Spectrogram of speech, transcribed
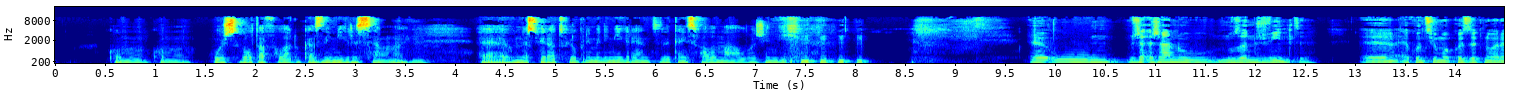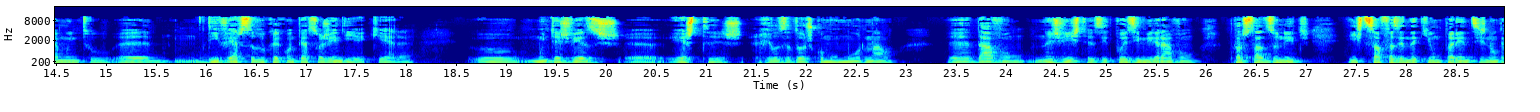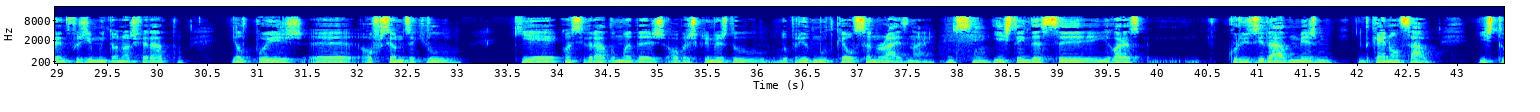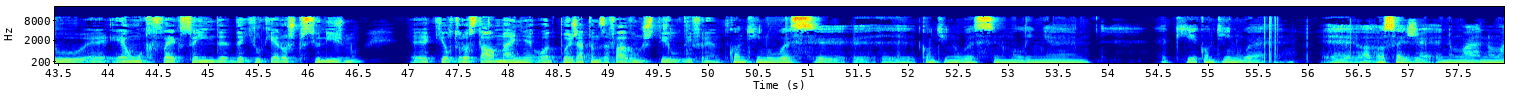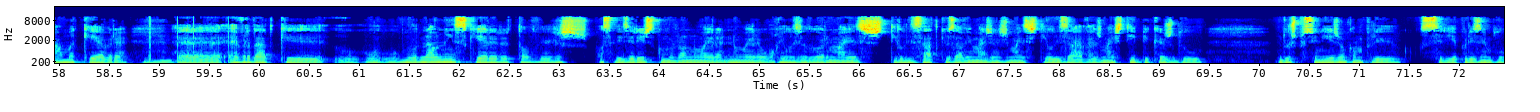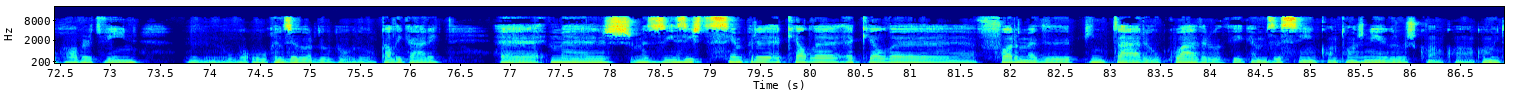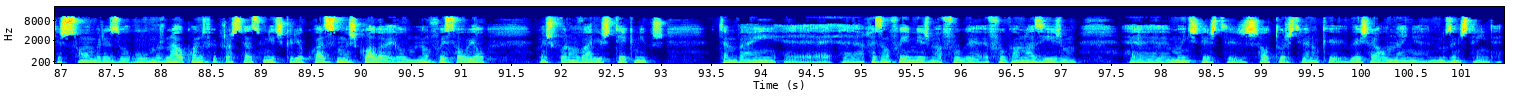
como, como, como hoje se volta a falar do caso da imigração, não é? Uhum. Uh, o Nosferatu foi o primeiro imigrante de quem se fala mal hoje em dia. Uh, o, já, já no, nos anos 20 uh, eh, aconteceu uma coisa que não era muito uh, diversa do que acontece hoje em dia, que era muitas vezes estes realizadores como o Murnau davam nas vistas e depois imigravam para os Estados Unidos. Isto só fazendo aqui um parênteses, não querendo fugir muito ao Nosferatu, ele depois ofereceu-nos aquilo que é considerado uma das obras-primas do, do período mudo, que é o Sunrise, não é? Sim. E isto ainda se, e agora, curiosidade mesmo de quem não sabe. Isto é, é um reflexo ainda daquilo que era o expressionismo eh, que ele trouxe da Alemanha, ou depois já estamos a falar de um estilo diferente? Continua-se, eh, eh, continua-se numa linha que é contínua. Uh, ou seja, não há, não há uma quebra. Uhum. Uh, é verdade que o, o Murnau nem sequer era, talvez possa dizer isto, que o Murnau não era, não era o realizador mais estilizado, que usava imagens mais estilizadas, mais típicas do, do expressionismo, como seria, por exemplo, Robert Wien, o, o realizador do, do, do Caligari. Uh, mas, mas existe sempre aquela, aquela forma de pintar o quadro, digamos assim, com tons negros, com, com, com muitas sombras. O, o Murnau, quando foi para os Estados Unidos, criou quase uma escola. Ele, não foi só ele, mas foram vários técnicos também. Uh, a razão foi a mesma, a fuga, a fuga ao nazismo. Uh, muitos destes autores tiveram que deixar a Alemanha nos anos 30.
